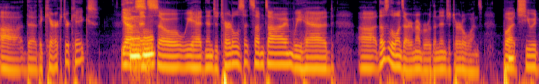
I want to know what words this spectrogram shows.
uh the the character cakes. Yes. And Mhm. so we had Ninja Turtles at some time. We had uh, those are the ones I remember were the Ninja Turtle ones. But she would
